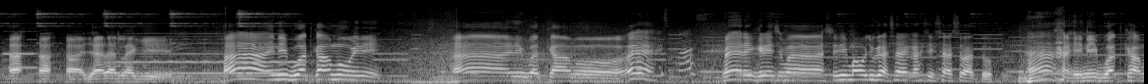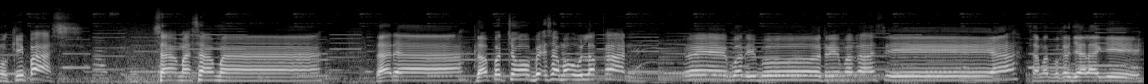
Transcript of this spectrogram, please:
Jalan lagi. Ah, ini buat kamu ini. Ah, ini buat kamu. Eh, Merry Christmas. Ini mau juga saya kasih sesuatu. Ah, ini buat kamu kipas. Sama-sama. Dadah. Dapat cobek sama ulekan. Weh, buat ibu. Terima kasih ya. Selamat bekerja lagi.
